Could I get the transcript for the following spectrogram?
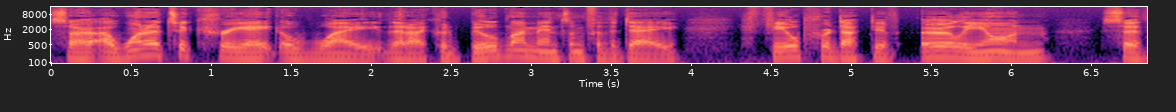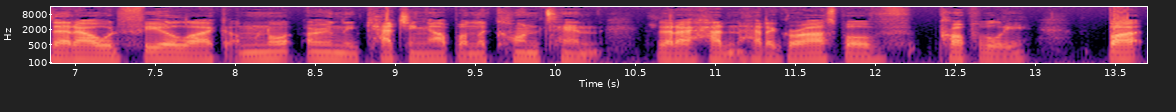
So I wanted to create a way that I could build momentum for the day, feel productive early on, so that I would feel like I'm not only catching up on the content that I hadn't had a grasp of properly, but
